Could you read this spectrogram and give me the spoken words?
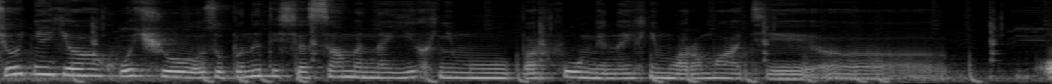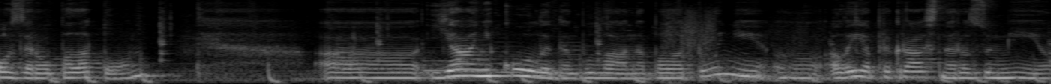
Сьогодні я хочу зупинитися саме на їхньому парфумі, на їхньому ароматі е, озеро Балатон. Е, Я ніколи не була на Балатоні, е, але я прекрасно розумію,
